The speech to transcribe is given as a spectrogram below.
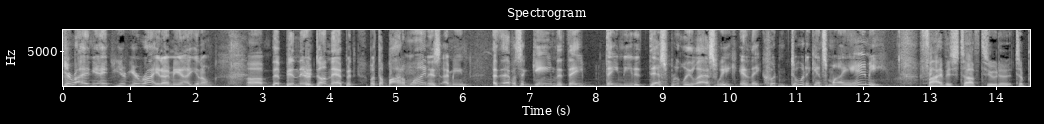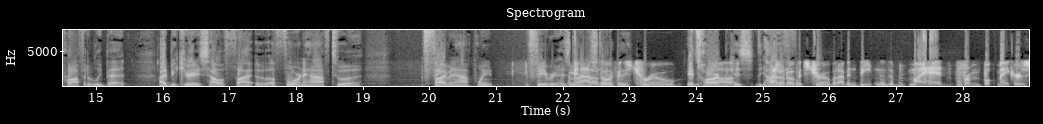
you're right. and you- and You're, you're right. I mean, I, you know, uh, they've been there, done that. But but the bottom line is, I mean, that was a game that they they needed desperately last week, and they couldn't do it against Miami. Five is tough too to to profitably bet. I'd be curious how a five, a four and a half to a five and a half point favorite has I mean, done I don't know if it's true. It's hard Uh, because the- I do don't know if it's true, but I've been beaten in the, my head from bookmakers.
